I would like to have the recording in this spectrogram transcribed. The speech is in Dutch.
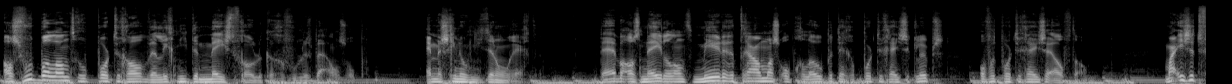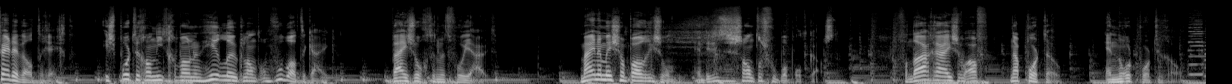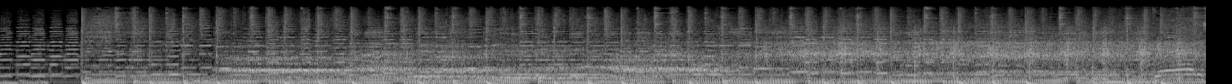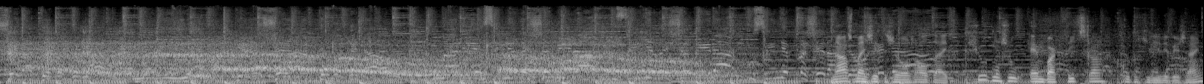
Als voetballand roept Portugal wellicht niet de meest vrolijke gevoelens bij ons op. En misschien ook niet ten onrechte. We hebben als Nederland meerdere trauma's opgelopen tegen Portugese clubs of het Portugese elftal. Maar is het verder wel terecht? Is Portugal niet gewoon een heel leuk land om voetbal te kijken? Wij zochten het voor je uit. Mijn naam is Jean-Paul Rison en dit is de Santos Voetbalpodcast. Vandaag reizen we af naar Porto en Noord-Portugal. Naast mij zitten zoals altijd Sjoerd en Bart Vlietstra. Goed dat jullie er weer zijn.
